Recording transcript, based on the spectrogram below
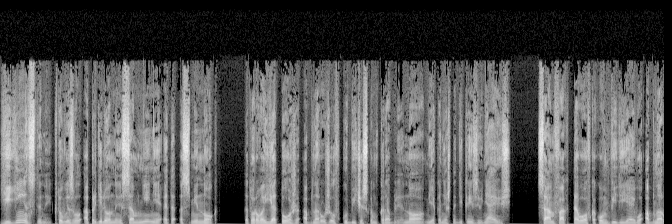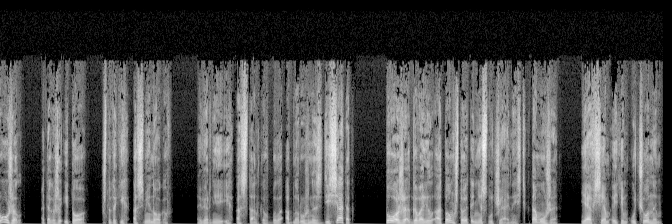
Единственный, кто вызвал определенные сомнения, это осьминог, которого я тоже обнаружил в кубическом корабле. Но я, конечно, дико извиняюсь. Сам факт того, в каком виде я его обнаружил, а также и то, что таких осьминогов, вернее их останков, было обнаружено с десяток, тоже говорил о том, что это не случайность. К тому же я всем этим ученым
